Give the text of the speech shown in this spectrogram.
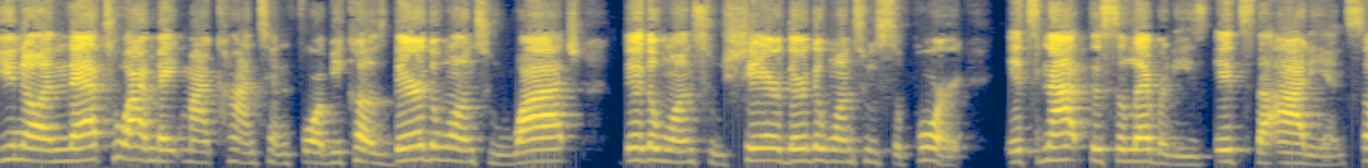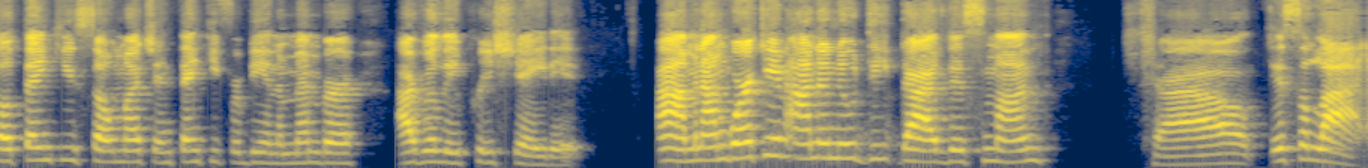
you know, and that's who I make my content for because they're the ones who watch, they're the ones who share, they're the ones who support. It's not the celebrities, it's the audience. So thank you so much and thank you for being a member. I really appreciate it. Um, and I'm working on a new deep dive this month. Child, it's a lot.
